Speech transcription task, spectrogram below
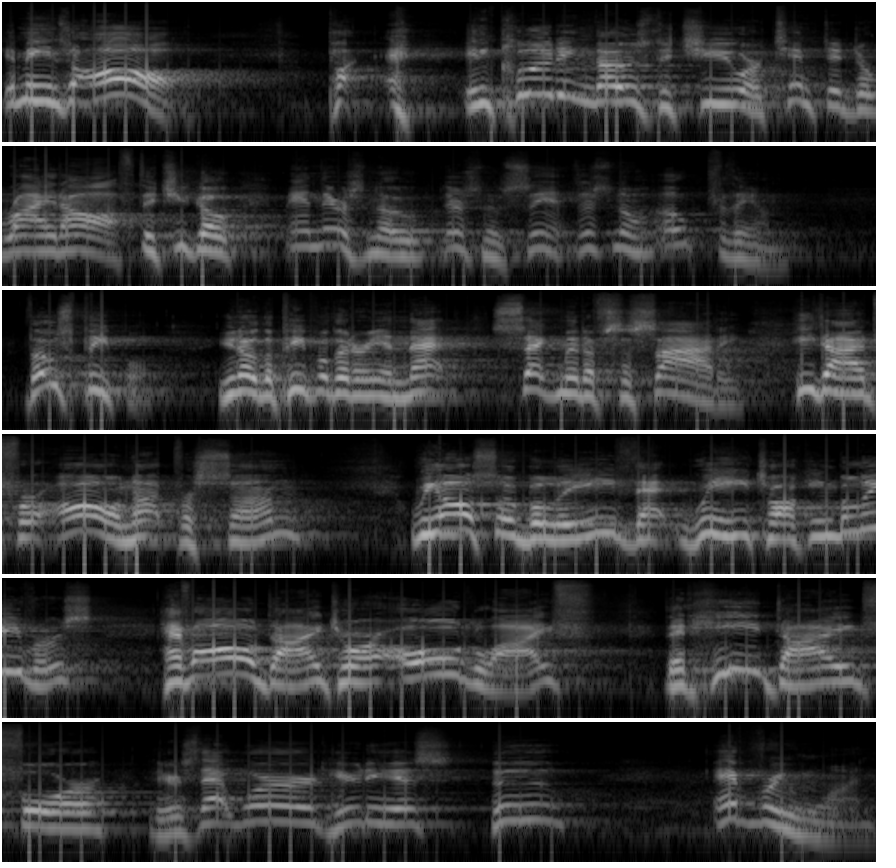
it means all. Including those that you are tempted to write off, that you go, man, there's no, there's no sense, there's no hope for them. Those people, you know, the people that are in that segment of society. He died for all, not for some. We also believe that we, talking believers, have all died to our old life, that he died for, there's that word, here it is, who? Everyone.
